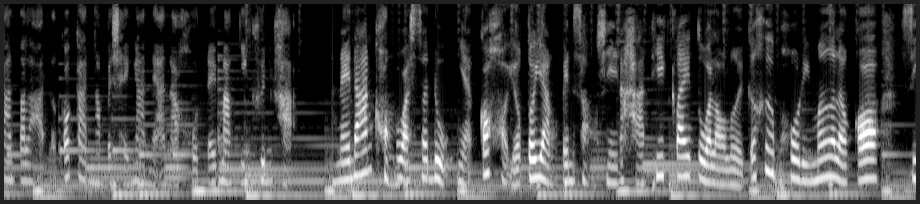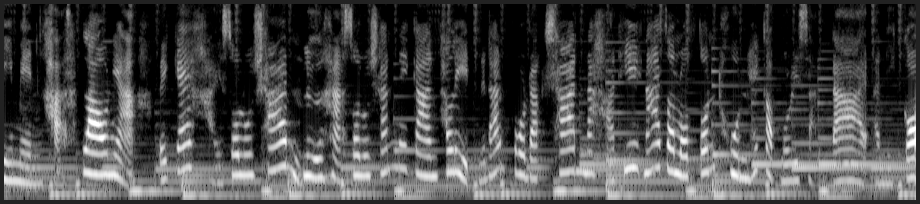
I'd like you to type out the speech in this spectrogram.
การตลาด แล้วก็การนำไปใช้งานในอนาคตได้มากยิ่งขึ้นค่ะ ในด้านของวัสดุเนี่ยก็ขอยกตัวอย่างเป็น 2ชนิดนะคะ ที่ใกล้ตัวเราเลยก็คือโพลิเมอร์แล้วก็ซีเมนต์ค่ะ เราเนี่ยไปแก้ไขโซลูชันหรือหาโซลูชันในการผลิตในด้านโปรดักชันนะคะ ที่น่าจะลดต้นทุนให้กับบริษัทได้ อันนี้ก็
